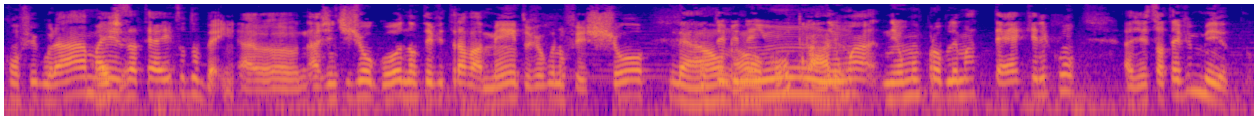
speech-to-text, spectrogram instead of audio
configurar, mas, mas até aí tudo bem. A, a gente jogou, não teve travamento, o jogo não fechou fechou. Não, não teve não, nenhum, nenhuma, nenhum problema técnico. A gente só teve medo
